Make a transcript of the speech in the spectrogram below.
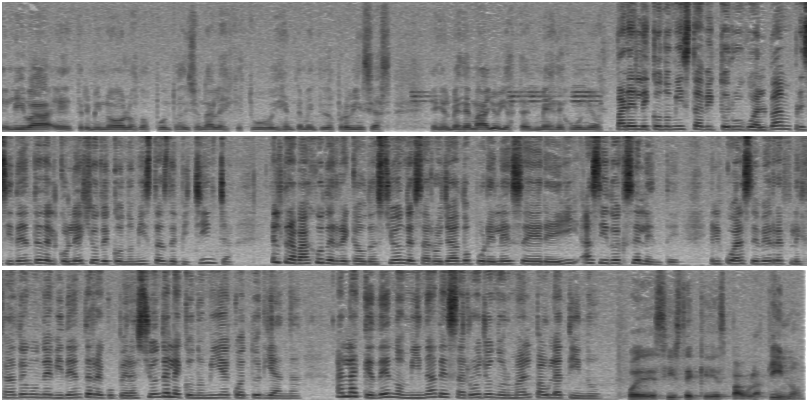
El IVA eh, terminó los dos puntos adicionales que estuvo vigente en 22 provincias en el mes de mayo y hasta el mes de junio. Para el economista Víctor Hugo Albán, presidente del Colegio de Economistas de Pichincha, el trabajo de recaudación desarrollado por el SRI ha sido excelente, el cual se ve reflejado en una evidente recuperación de la economía ecuatoriana, a la que denomina desarrollo normal paulatino. Puede decirse que es paulatino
